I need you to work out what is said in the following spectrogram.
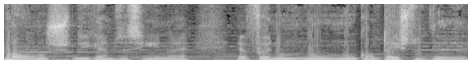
bons, digamos assim, não é? Foi num, num contexto de,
